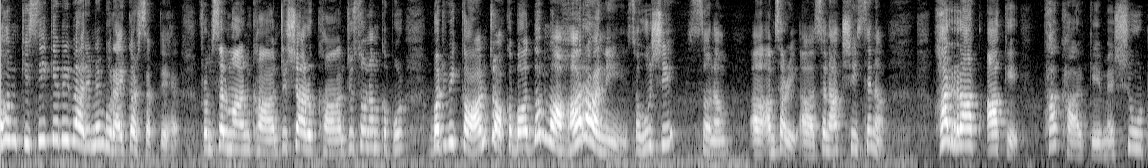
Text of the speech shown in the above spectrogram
तो हम किसी के भी बारे में बुराई कर सकते हैं। From Salman Khan to Shahrukh Khan to Sonam Kapoor but we can talk about the Maharani. सहुशी Sonam I am sorry Sonakshi Sinha. हर रात आके, थक हार के मैं शूट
